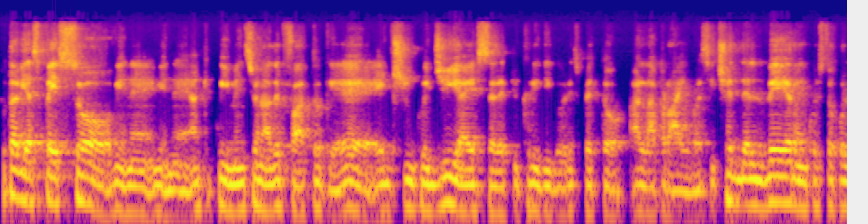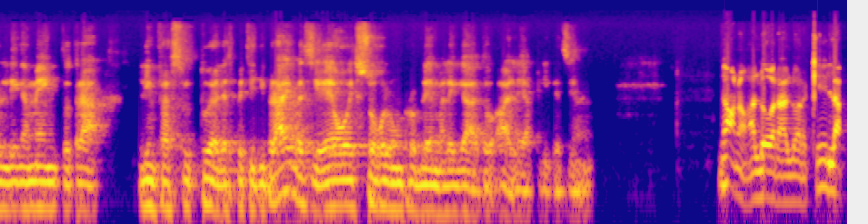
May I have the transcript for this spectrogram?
Tuttavia spesso viene, viene, anche qui menzionato il fatto che è il 5G a essere più critico rispetto alla privacy. C'è del vero in questo collegamento tra l'infrastruttura e gli aspetti di privacy o è solo un problema legato alle applicazioni? No, no, allora, allora la,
